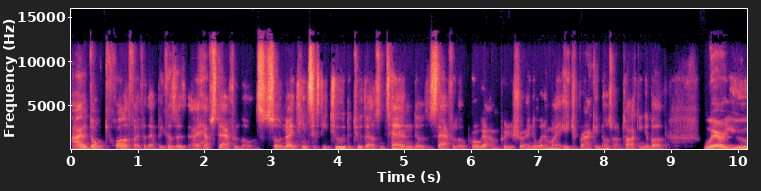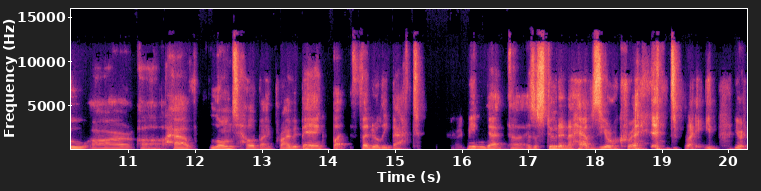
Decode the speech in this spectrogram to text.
I don't qualify for that because I have Stafford loans. So 1962 to 2010, there was a Stafford loan program. I'm pretty sure anyone in my age bracket knows what I'm talking about, where you are uh, have loans held by a private bank but federally backed. Right. Meaning that uh, as a student, I have zero credit, right? You're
